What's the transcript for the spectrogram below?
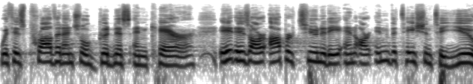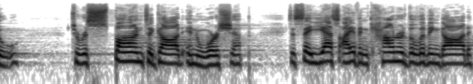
with his providential goodness and care. It is our opportunity and our invitation to you to respond to God in worship. To say, yes, I have encountered the living God,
